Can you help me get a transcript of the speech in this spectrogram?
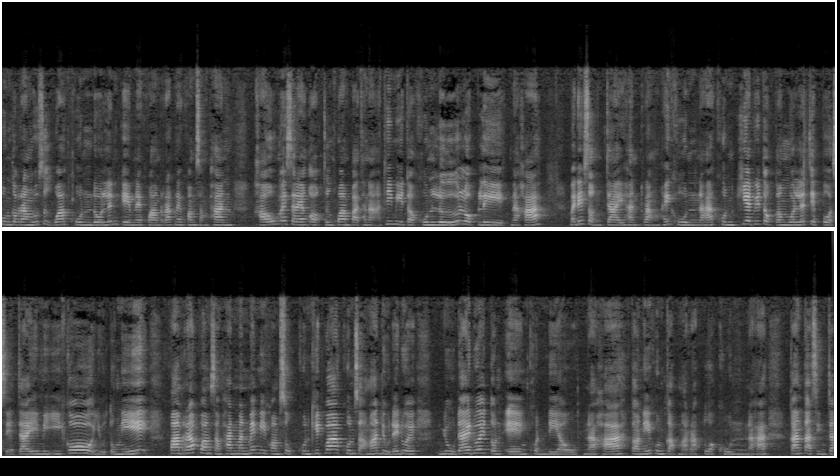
คุณกำลังรู้สึกว่าคุณโดนเล่นเกมในความรักในความสัมพันธ์ เขาไม่แสดงออกถึงความปรารถนาที่มีต่อคุณหรือหลบหลีกนะคะ ไม่ได้สนใจหันหลังให้คุณนะคะ คุณเครียดวิตกกังวลและเจ็บปวดเสียใจมีอีโก้อยู่ตรงนี้ ความรักความสัมพันธ์มันไม่มีความสุข คุณคิดว่าคุณสามารถอยู่ได้ด้วยอยู่ได้ด้วยตนเองคนเดียวนะคะ ตอนนี้คุณกลับมารักตัวคุณนะคะ การตัดสินใจ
